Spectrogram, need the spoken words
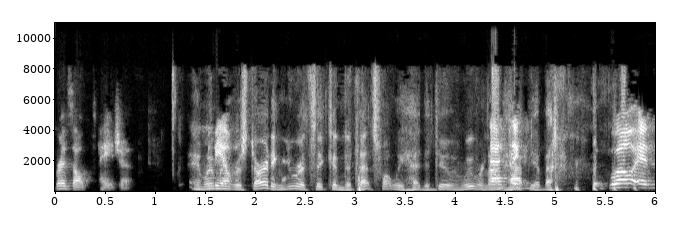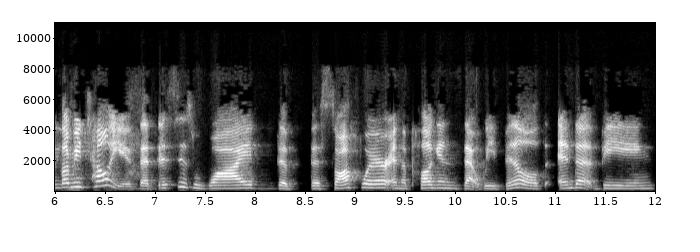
results pages. And when we were starting, you were thinking that that's what we had to do, and we were not that's happy about it. well, and let me tell you that this is why the, the software and the plugins that we build end up being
